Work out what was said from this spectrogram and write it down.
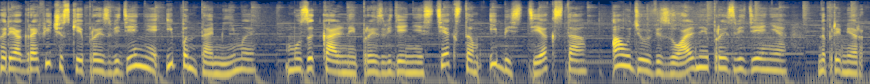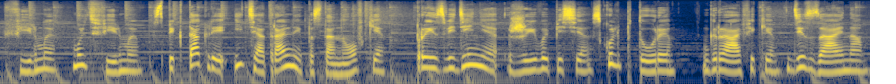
хореографические произведения и пантомимы, музыкальные произведения с текстом и без текста, аудиовизуальные произведения, например, фильмы, мультфильмы, спектакли и театральные постановки, произведения живописи, скульптуры, графики, дизайна,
